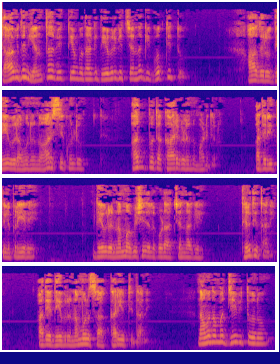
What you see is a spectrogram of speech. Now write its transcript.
ದಾವಿದನ್ ಎಂಥ ವ್ಯಕ್ತಿ ಎಂಬುದಾಗಿ ದೇವರಿಗೆ ಚೆನ್ನಾಗಿ ಗೊತ್ತಿತ್ತು. ಆದರೂ ದೇವರು ಅವನನ್ನು ಆರಿಸಿಕೊಂಡು ಅದ್ಭುತ ಕಾರ್ಯಗಳನ್ನು ಮಾಡಿದನು. ಅದೇ ರೀತಿಯಲ್ಲಿ ಪ್ರಿಯರೇ, ದೇವರು ನಮ್ಮ ವಿಷಯದಲ್ಲಿ ಕೂಡ ಚೆನ್ನಾಗಿ ತಿಳಿದಿದ್ದಾನೆ. ಅದೇ ದೇವರು ನಮ್ಮನ್ನು ಸಹ ಕರೆಯುತ್ತಿದ್ದಾನೆ. ನಾವು ನಮ್ಮ ಜೀವಿತವನ್ನು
